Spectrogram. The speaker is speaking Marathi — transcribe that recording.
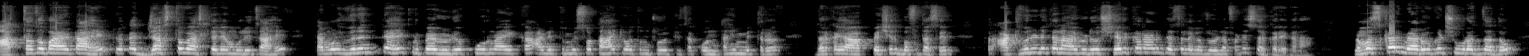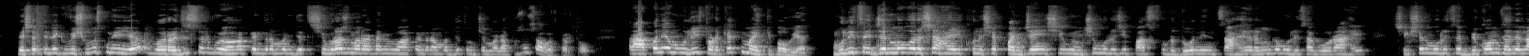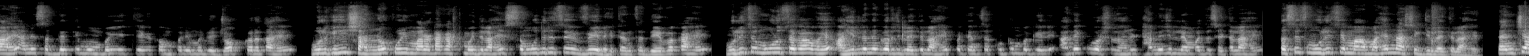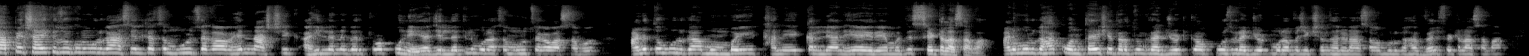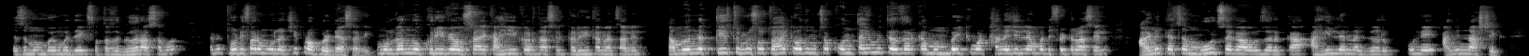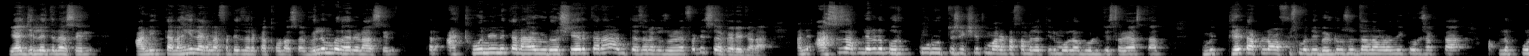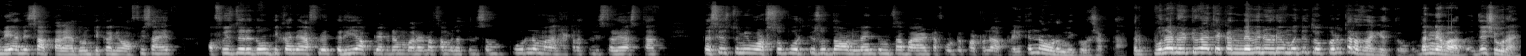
आजचा जो बायोटा आहे तो एका जास्त वय असलेल्या मुलीचा आहे. त्यामुळे विनंती आहे कृपया व्हिडिओ पूर्ण ऐका आणि तुम्ही स्वतः किंवा तुमच्या ओळखीचा कोणताही मित्र जर काही अपेक्षित बसत असेल तर आठवणीने त्याला हा व्हिडिओ शेअर करा आणि त्याचं लगेच जोडण्यासाठी सहकार्य करा. नमस्कार मी ॲडव्होकेट शिवराज जाधव. देशातील एक विश्वसनीय व रजिस्टर विवाह केंद्र म्हणजेच शिवराज मराठा विवाह केंद्रामध्ये तुमचे मनापासून स्वागत करतो. तर आपण या मुली थोडक्यात माहिती पाहूयात. मुलीचे जन्मवर्ष आहे एकोणीशे पंच्याऐंशी. उंची मुलीची पाच फूट दोन इंच आहे. रंग मुलीचा गोरा आहे. शिक्षण मुलीचं बीकॉम झालेलं आहे आणि सध्या ते मुंबई येथे एका कंपनीमध्ये जॉब करत आहे. मुलगी ही शहाण्णव कोळी मराठा कास्टमधील आहे. समुद्रीचे वेल हे त्यांचं देवक आहे. मुलीचं मूळचं गाव हे अहिल्यानगर जिल्ह्यातील आहे. पण त्यांचं कुटुंब गेले अनेक वर्ष झाले ठाणे जिल्ह्यामध्ये सेटल आहे. तसेच मुलीचे मामा हे नाशिक जिल्ह्यातील आहेत. त्यांची अपेक्षा आहे की जो कोण मुलगा असेल त्याचं मूळचं गाव हे नाशिक अहिल्यानगर किंवा पुणे या जिल्ह्यातील मुलाचं मूळचं गाव असावं. आणि तो मुलगा मुंबई ठाणे कल्याण या एरियामध्ये सेटल असावा. आणि मुलगा हा कोणत्याही क्षेत्रातून ग्रॅज्युएट किंवा पोस्ट ग्रॅज्युएट मुलाचं शिक्षण झालेला असावा. मुलगा हा वेल सेटल असावा. त्याचं मुंबईमध्ये एक स्वतःचं घर असावं आणि थोडीफार मुलाची प्रॉपर्टी असावी. मुलगा नोकरी व्यवसाय काहीही करत असेल तरीही त्यांना चालेल. त्यामुळे नक्कीच तुम्ही स्वतः किंवा तुमचा कोणताही मित्र जर का मुंबई किंवा ठाणे जिल्ह्यामध्ये फिटल असेल आणि त्याचं मूळचं गाव जर का अहिल्यानगर पुणे आणि नाशिक या जिल्ह्यातील असेल आणि त्यालाही लग्नासाठी जर का थोडासा विलंब झालेला असेल तर आठवणीने त्याला हा व्हिडिओ शेअर करा आणि त्याचा लग्न जुळण्यासाठी सहकार्य करा. आणि असंच आपल्याकडे भरपूर उच्चशिक्षित मराठा समाजातील मुला मुलींचे सगळे असतात. तुम्ही थेट आपल्या ऑफिसमध्ये भेटून सुद्धा नावनोंदणी करू शकता. आपलं पुणे आणि सातारा या दोन ठिकाणी ऑफिस आहेत. ऑफिस जरी दोन ठिकाणी असले तरीही आपल्याकडे मराठा समाजातील संपूर्ण महाराष्ट्रातील स्थळे असतात. तसेच तुम्ही व्हॉट्सअपवरती सुद्धा ऑनलाईन तुमचा बायोटा फोटो पाठवून आपल्या इथे नावनोंदणी करू शकता. तर पुन्हा भेटूयात एका नवीन व्हिडिओमध्ये. तोपर्यंत रजा घेतो. धन्यवाद. जय शिवराय.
